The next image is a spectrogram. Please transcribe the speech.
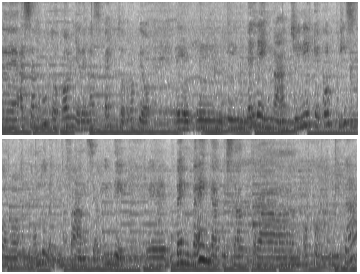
eh, ha saputo cogliere l'aspetto proprio eh, eh, delle immagini che colpiscono il mondo dell'infanzia, quindi eh, ben venga quest'altra opportunità,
